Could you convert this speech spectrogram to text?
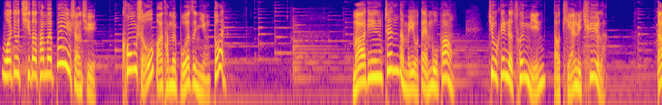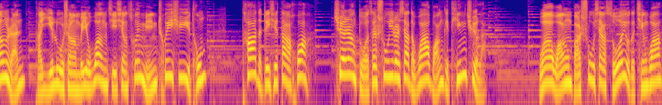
我就骑到它们背上去，空手把它们脖子拧断。马丁真的没有带木棒，就跟着村民到田里去了。当然，他一路上没有忘记向村民吹嘘一通。他的这些大话，却让躲在树叶下的蛙王给听去了。蛙王把树下所有的青蛙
